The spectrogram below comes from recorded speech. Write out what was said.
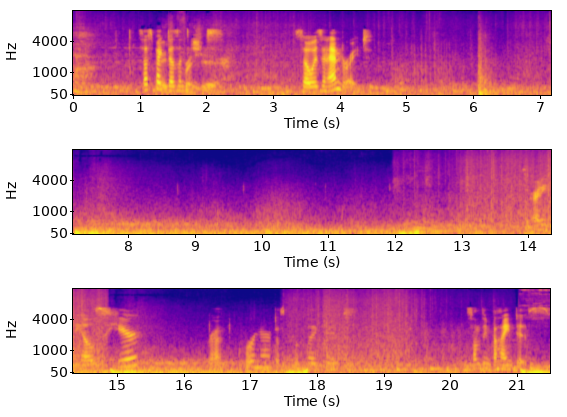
Suspect Nice doesn't eat. air. So is an android. Is there anything else here? Around the corner, doesn't look like it. Something behind this.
